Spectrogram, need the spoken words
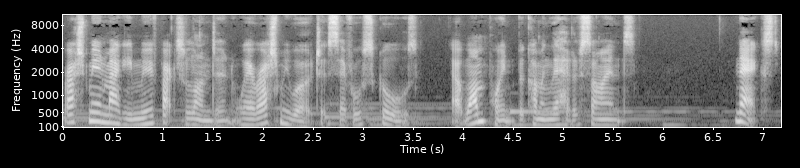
Rashmi and Maggie moved back to London, where Rashmi worked at several schools, at one point becoming the head of science. Next,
